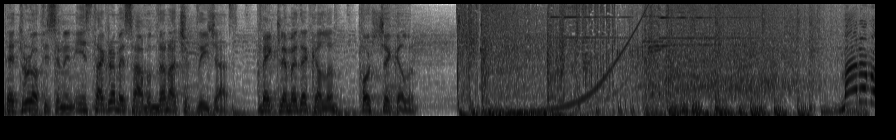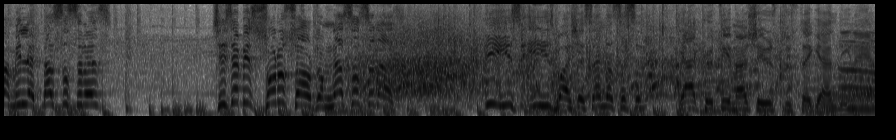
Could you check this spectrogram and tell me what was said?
Petrol ofisinin Instagram hesabından açıklayacağız. Beklemede kalın, hoşçakalın. Merhaba millet, nasılsınız? Size bir soru sordum. Nasılsınız? İyiyiz, iyiyiz Bahçe. Sen nasılsın? Ya kötüyüm. Her şey üst üste geldi yine ya.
